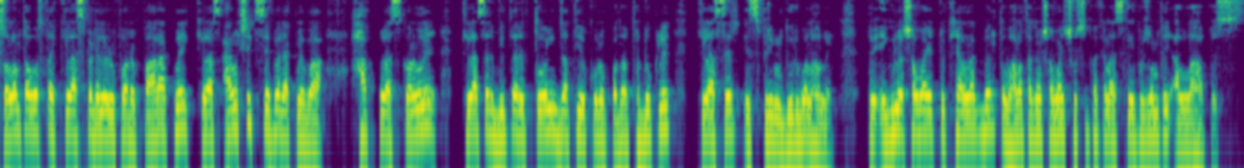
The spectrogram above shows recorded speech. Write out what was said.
চলন্ত অবস্থায় ক্লাস প্যাডেলের উপর পা রাখলে ক্লাস আংশিক চেপে রাখলে বা হাফ ক্লাস করলে ক্লাসের ভিতরে তৈল জাতীয় কোনো পদার্থ ঢুকলে ক্লাসের স্প্রিং দুর্বল হলে। তো এগুলো সবাই একটু খেয়াল রাখবেন। তো ভালো থাকেন সবাই, সুস্থ থাকেন। আজকে এই পর্যন্তই। আল্লাহ হাফেজ।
